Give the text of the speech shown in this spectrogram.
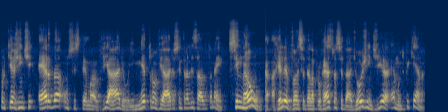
porque a gente herda um sistema viário e metroviário centralizado também. Se não, a relevância dela para o resto da cidade hoje em dia é muito pequena.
